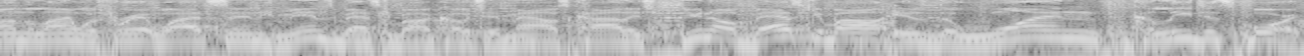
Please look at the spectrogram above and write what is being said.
On the line with Fred Watson, men's basketball coach at Miles College. You know, basketball is the one collegiate sport.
